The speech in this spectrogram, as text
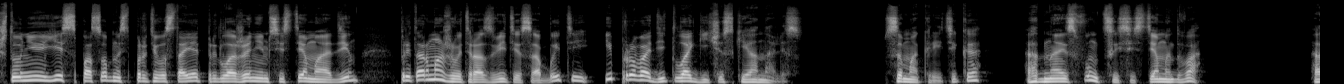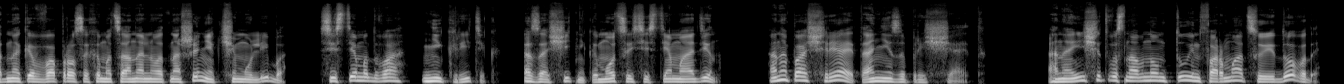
что у нее есть способность противостоять предложениям системы 1, притормаживать развитие событий и проводить логический анализ. Самокритика — одна из функций системы 2. Однако в вопросах эмоционального отношения к чему-либо система 2 не критик, а защитник эмоций системы 1. Она поощряет, а не запрещает. Она ищет в основном ту информацию и доводы,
